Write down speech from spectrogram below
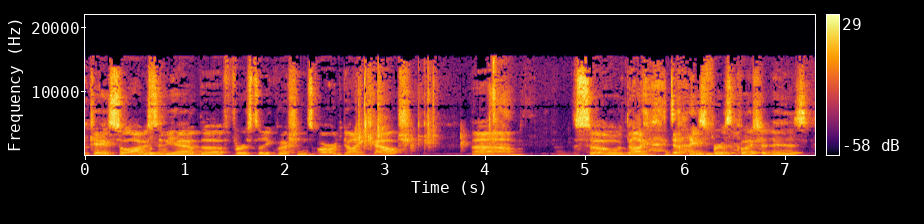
okay, so obviously we have the first 30 questions are Donnie Couch. Um, so Donnie, Donnie's first question is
